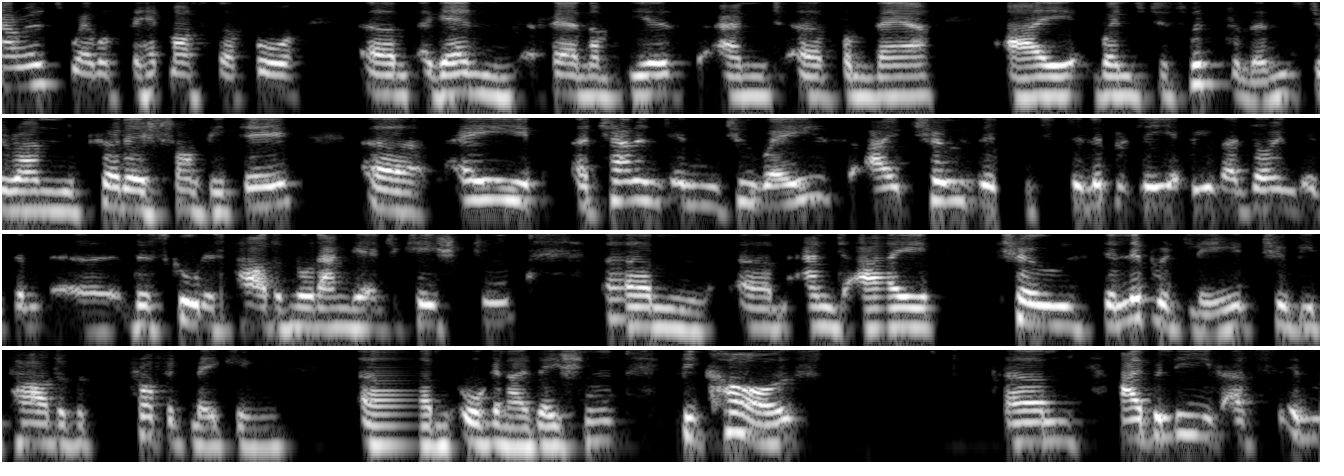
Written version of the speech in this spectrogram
Paris, where I was the headmaster for um, again a fair number of years, and uh, from there I went to Switzerland to run Collège Champittet, uh, a, a challenge in two ways. I chose it deliberately because I joined it's a, uh, the school is part of Nord Anglia Education, um, um, and I chose deliberately to be part of a profit making um, organization because um, I believe, as in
